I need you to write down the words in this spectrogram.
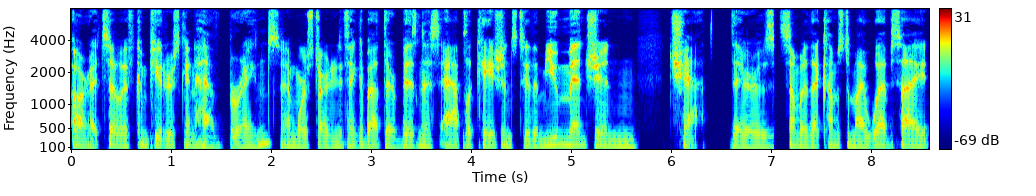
All right, so if computers can have brains and we're starting to think about their business applications to them, you mentioned chat. There's somebody that comes to my website,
